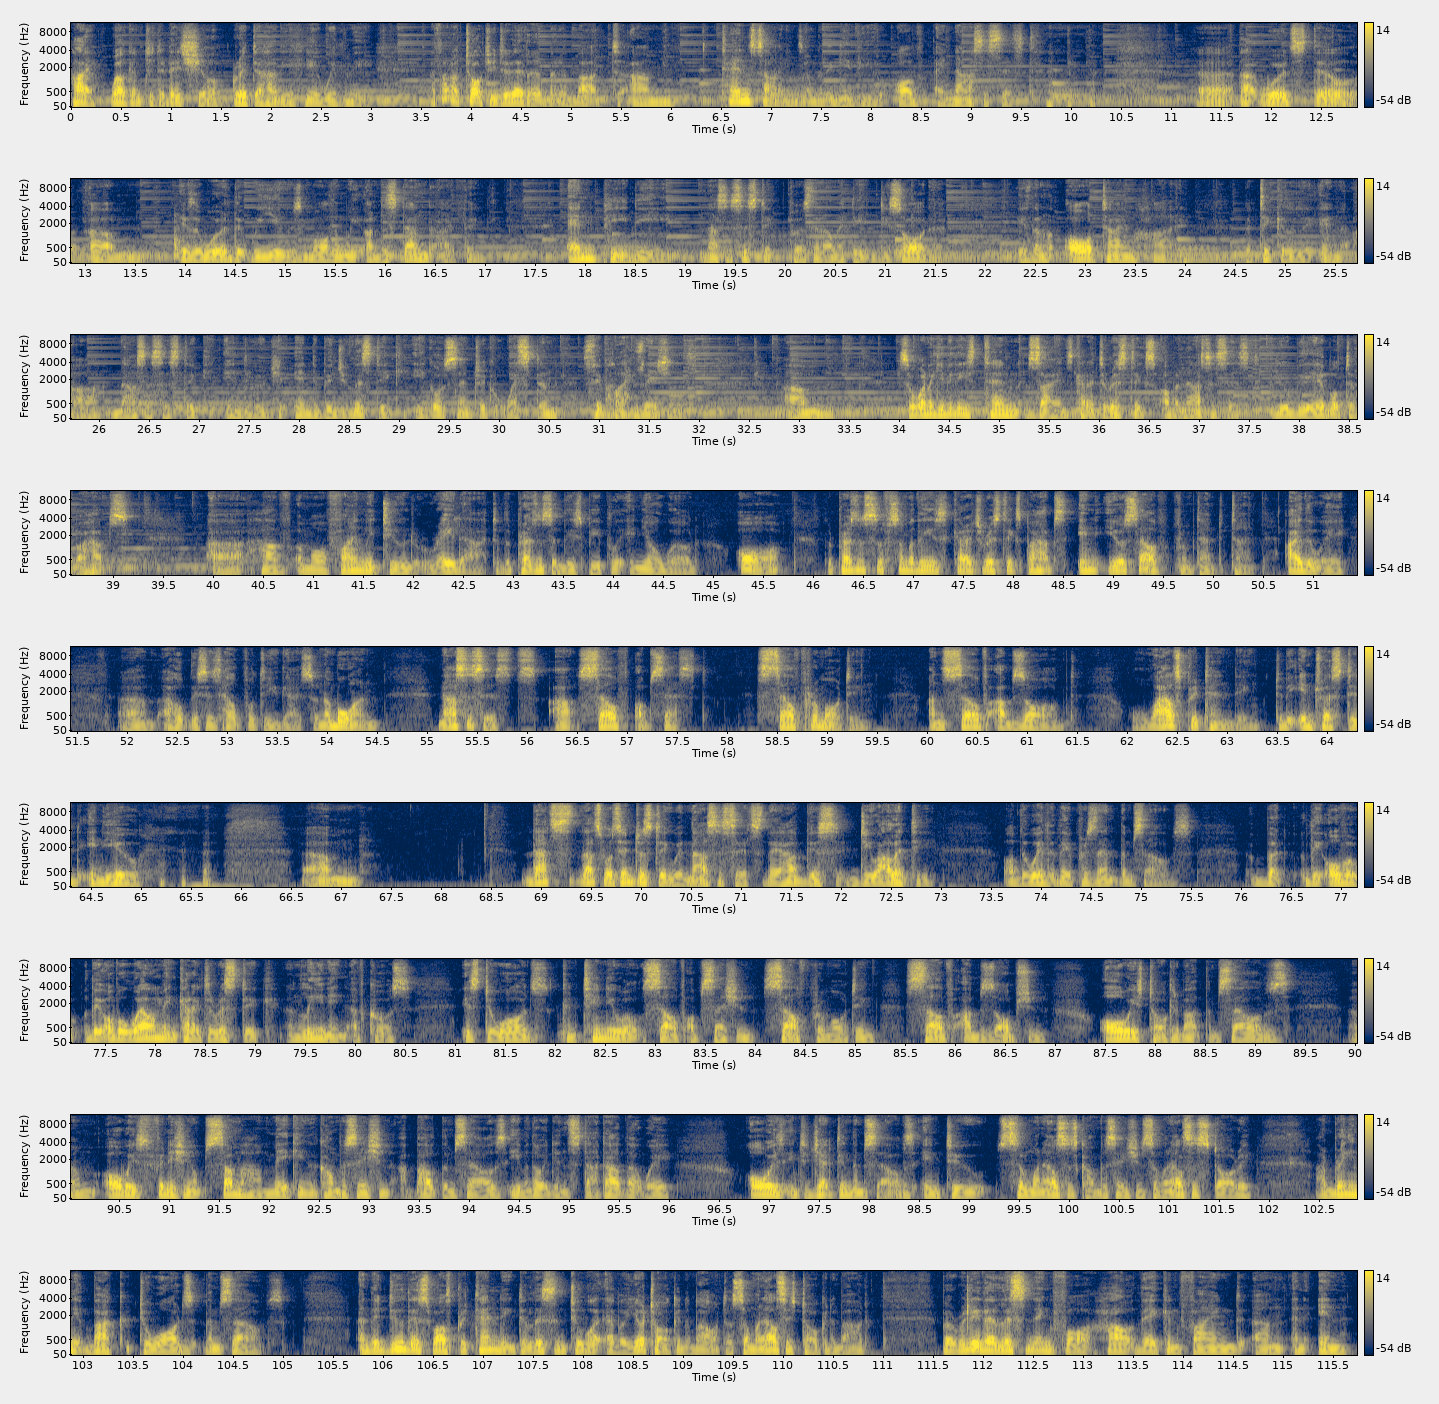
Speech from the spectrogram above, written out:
Hi, welcome to today's show. Great to have you here with me. I thought I'd talk to you today a little bit about um, 10 signs I'm going to give you of a narcissist. uh, that word still um, is a word that we use more than we understand, I think. NPD, narcissistic personality disorder, is at an all-time high particularly in our narcissistic, individualistic, egocentric Western civilizations. Um, so when I give you these 10 signs, characteristics of a narcissist, you'll be able to perhaps uh, have a more finely tuned radar to the presence of these people in your world or the presence of some of these characteristics perhaps in yourself from time to time. Either way, um, I hope this is helpful to you guys. So number one, narcissists are self-obsessed, self-promoting, and self-absorbed whilst pretending to be interested in you. um, that's, that's what's interesting with narcissists. They have this duality of the way that they present themselves. But the, over, the overwhelming characteristic and leaning, of course, is towards continual self-obsession, self-promoting, self-absorption, always talking about themselves, um, always finishing up somehow making the conversation about themselves, even though it didn't start out that way, always interjecting themselves into someone else's conversation, someone else's story, and bringing it back towards themselves. And they do this whilst pretending to listen to whatever you're talking about or someone else is talking about. But really, they're listening for how they can find um, an in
